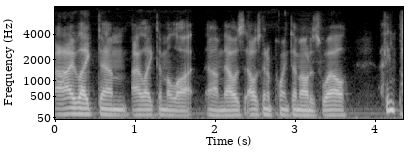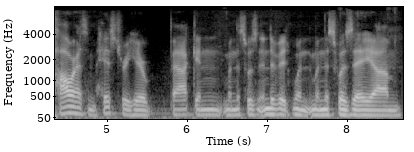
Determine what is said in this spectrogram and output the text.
I liked them. I liked them a lot. Um, that was I was going to point them out as well. I think Power has some history here back in when this was an individual when when this was a um,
